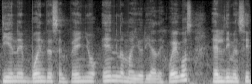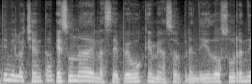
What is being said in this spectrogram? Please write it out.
tiene buen desempeño en la mayoría de juegos. El Dimensity 1080 es una de las CPU que me ha sorprendido su rendimiento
